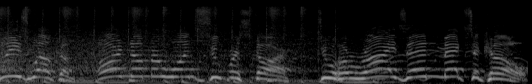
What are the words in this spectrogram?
Please welcome our number one superstar to Horizon Mexico.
